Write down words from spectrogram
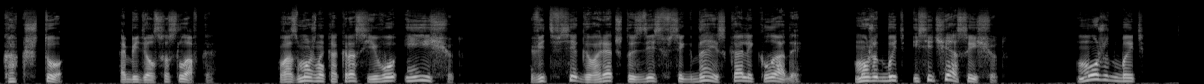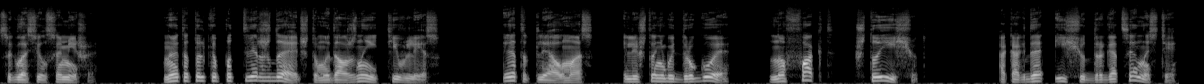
Как что? — обиделся Славка. Возможно, как раз его и ищут. Ведь все говорят, что здесь всегда искали клады. Может быть, и сейчас ищут. Может быть, — согласился Миша. Но это только подтверждает, что мы должны идти в лес. Этот ли алмаз или что-нибудь другое, но факт, что ищут. А когда ищут драгоценности,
